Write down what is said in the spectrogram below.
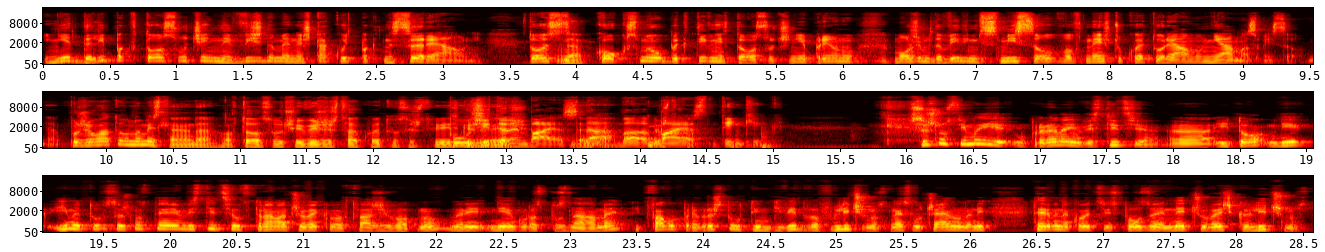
и ние дали пък в този случай не виждаме неща, които пък не са реални. Тоест, да. колко сме обективни в този случай. Ние, примерно, можем да видим смисъл в нещо, което реално няма смисъл. Да, пожелателно мислене, да. В този случай виждаш това, което също искаш Положителен да байас, да, да, bias thinking. Всъщност има и определена инвестиция. И то ние, името всъщност е инвестиция от страна човека в това животно. Нали, ние го разпознаваме и това го превръща от индивид в личност. Не случайно нали, термина, който се използва е не човешка личност.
